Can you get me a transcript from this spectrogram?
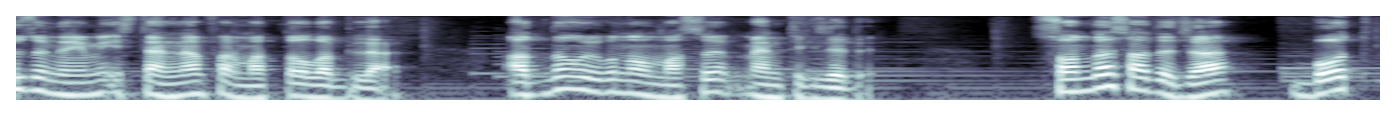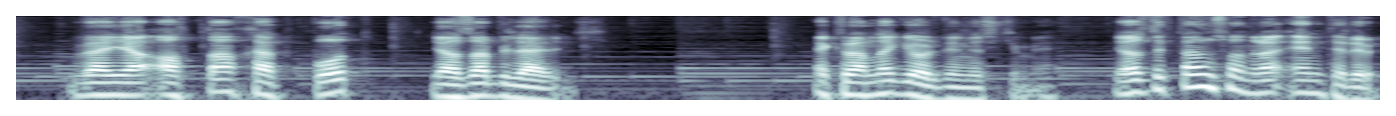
username-i istənilən formatda ola bilər. Adına uyğun olması məntiqlidir. Sonda sadəcə bot və ya altdan xətt bot yaza bilərik. Ekranda gördüyünüz kimi. Yazdıktan sonra Enter'i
